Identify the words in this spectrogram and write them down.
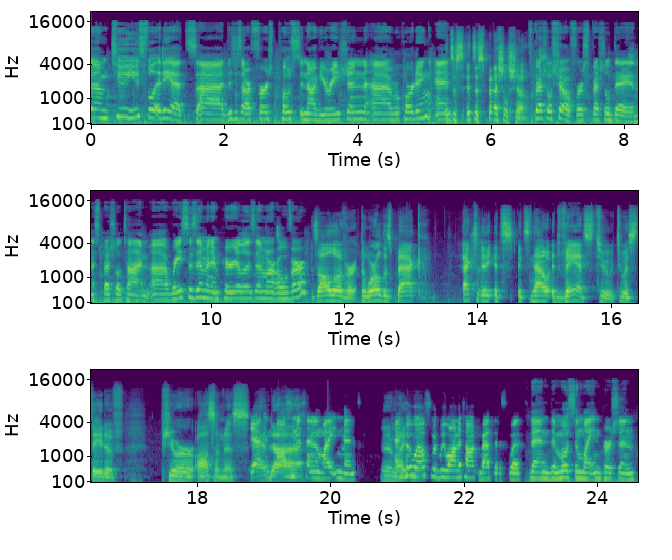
welcome to Useful Idiots. Uh, this is our first post inauguration uh, recording, and it's a, it's a special show. Special show for a special day and a special time. Uh, racism and imperialism are over. It's all over. The world is back. Actually, it's it's now advanced to to a state of pure awesomeness. Yeah, and, awesomeness and enlightenment. and enlightenment. And who else would we want to talk about this with than the most enlightened person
